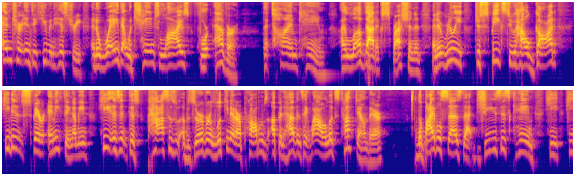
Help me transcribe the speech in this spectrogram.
enter into human history in a way that would change lives forever. That time came. I love that expression. And, and it really just speaks to how God, He didn't spare anything. I mean, He isn't this passive observer looking at our problems up in heaven saying, wow, it looks tough down there the Bible says that Jesus came, he, he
